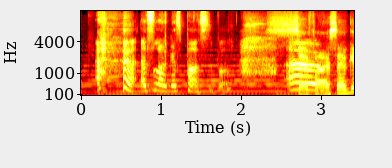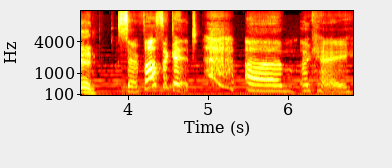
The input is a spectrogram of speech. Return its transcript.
as long as possible. So Um, far, so good. So far, so good. Um, okay.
